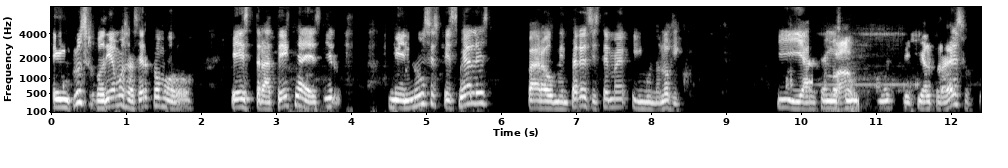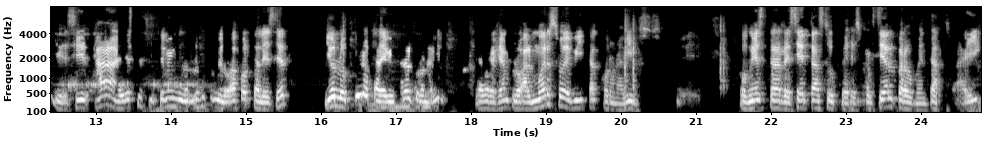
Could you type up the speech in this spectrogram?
E incluso podríamos hacer como estrategia, es decir, menús especiales para aumentar el sistema inmunológico. Y hacemos un, especial para eso. Y decir, ah, este sistema inmunológico me lo va a fortalecer. Yo lo quiero para evitar el coronavirus. por ejemplo, almuerzo evita coronavirus. Eh, con esta receta súper especial para aumentar. Ahí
